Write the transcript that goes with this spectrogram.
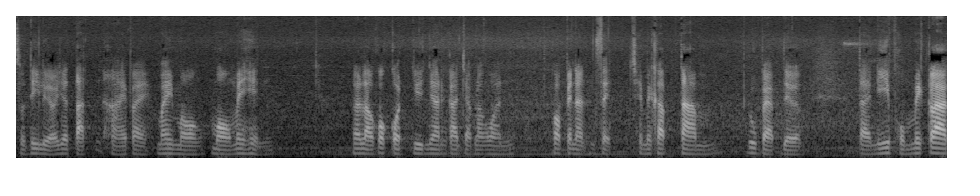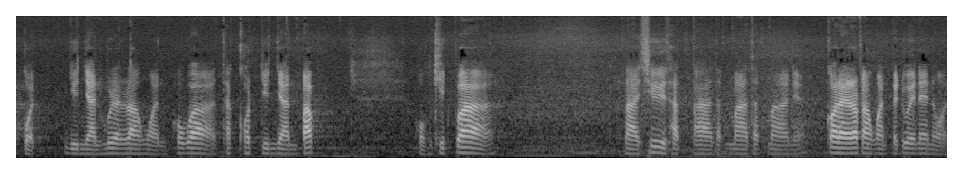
ส่วนที่เหลือจะตัดหายไป ไม่มอง มองไม่เห็น แล้วเราก็กดยืนยันการจับรางวัล ก็เป็นอันเสร็จใช่ไหมครับ ตาม รูปแบบเดิม แต่นี้ผมไม่กล้ากดยืนยันผู้ได้รับรางวัล เพราะว่าถ้ากดยืนยันปั๊บผมคิดว่ารายชื่อถัดมาถัดมาถัดมาเนี่ยก็ได้รับรางวัลไปด้วยแน่นอน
